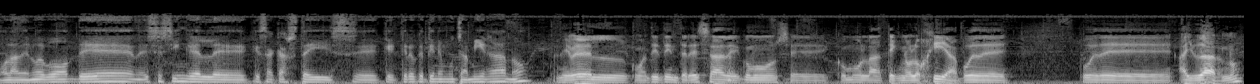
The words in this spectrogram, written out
hola de nuevo, de ese single eh, que sacasteis, eh, que creo que tiene mucha amiga, ¿no? A nivel, como a ti te interesa, de cómo se, cómo la tecnología puede, puede ayudar, ¿no?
